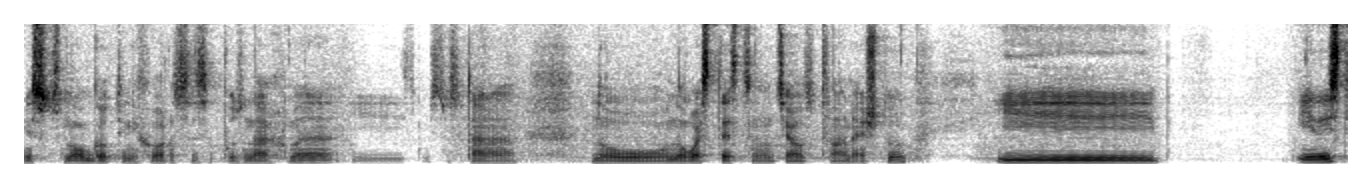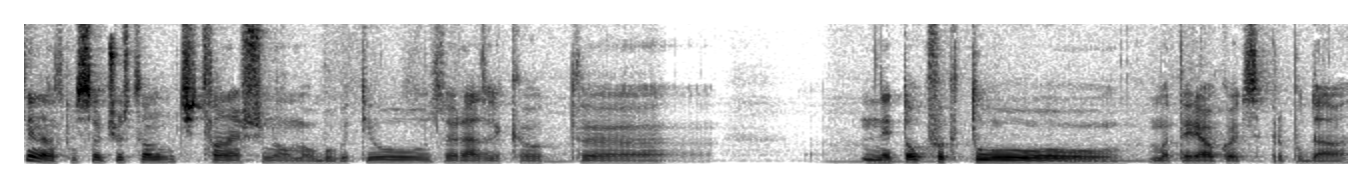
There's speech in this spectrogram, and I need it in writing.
Мисля, с много готини хора се запознахме и смисъл стана много, много естествено цялото това нещо. И, и наистина, в смисъл чувствам, че това нещо много ме е обогатило, за разлика от не толкова като материал, който се преподава,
